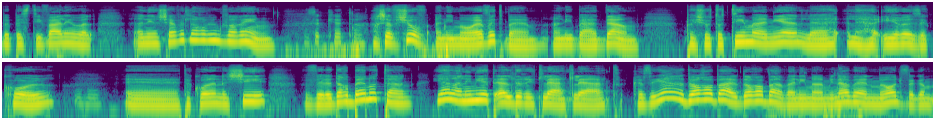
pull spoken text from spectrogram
בפסטיבלים, אבל אני יושבת לרוב עם גברים. איזה קטע. עכשיו, שוב, אני מאוהבת בהם, אני באדם. פשוט אותי מעניין לה, להאיר איזה קול, mm-hmm. את הקול הנשי, ולדרבן אותן. יאללה, אני נהיית אלדרית לאט-לאט. כזה, יאללה, דור הבא, דור הבא, ואני מאמינה בהן מאוד, וגם...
